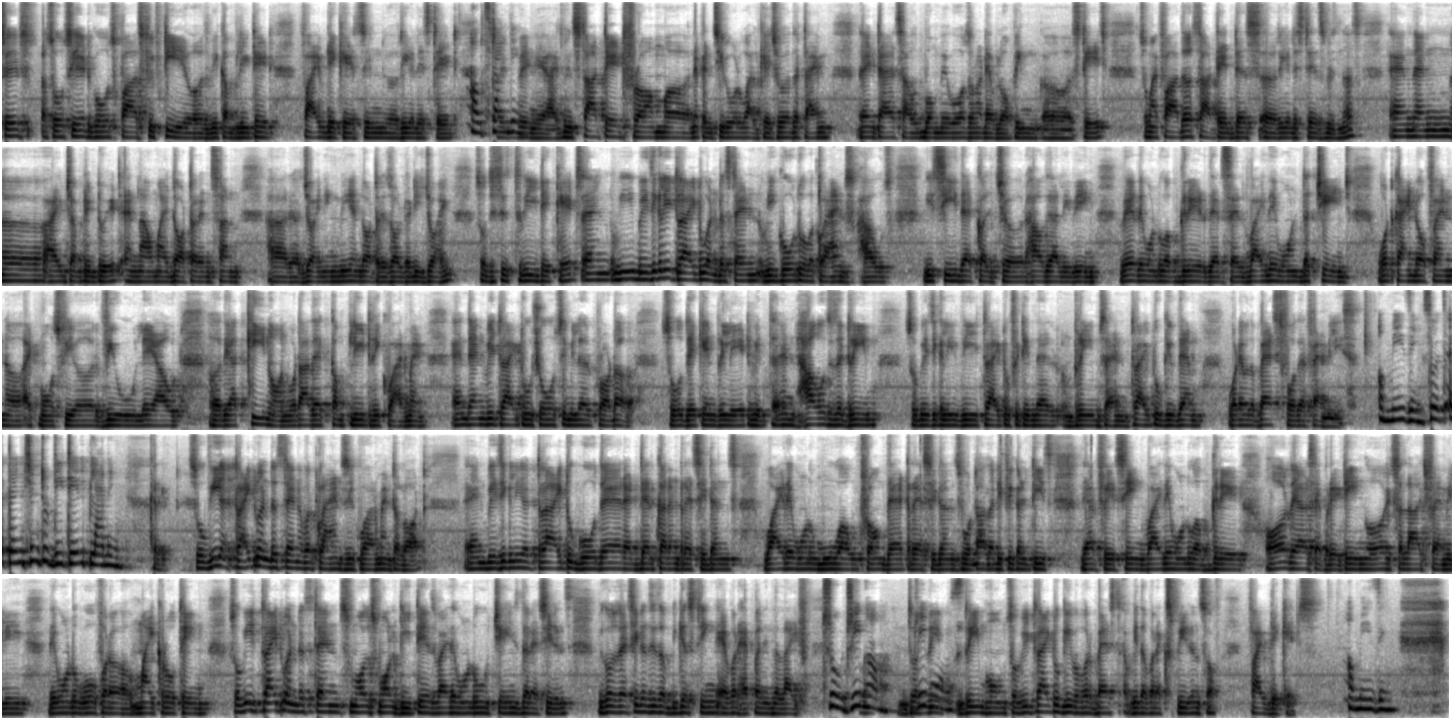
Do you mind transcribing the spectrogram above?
Associate goes past 50 years. We completed five decades in uh, real estate. Outstanding. So it's been, yeah, it's been started from uh, Nepean Sea Road, Walkeshwar, the time the entire South Bombay was on a developing uh, stage. So my father started this uh, real estate business and then uh, I jumped into it and now my daughter and son are uh, joining me and daughter is already joined. So this is three decades and we basically try to understand, we go to our client's house, we see their culture, how they are living, where they want to upgrade themselves, why they want the change, what kind of an uh, atmosphere, view, layout uh, they are keen on, what are their complete requirement and then we try to show similar product so they can relate with and house is a dream. So basically we try to fit in their dreams and try to give them whatever the best for their families. Amazing. So it's attention to detail planning. Correct. So we try to understand our clients requirement a lot and basically I try to go there at their current residence why they want to move out from that residence what are the difficulties they are facing why they want to upgrade or they are separating or it's a large family they want to go for a micro thing. So we try to understand small small details why they want to change the residence because residence is the biggest thing ever happen in the life. True dream home so dream, dream homes. dream home. So we try to give our best with our experience of five decades amazing.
